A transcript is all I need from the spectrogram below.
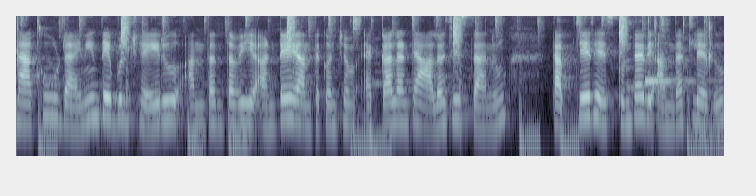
నాకు డైనింగ్ టేబుల్ చైరు అంతంతవి అంటే అంత కొంచెం ఎక్కాలంటే ఆలోచిస్తాను. టప్ చైర్ వేసుకుంటే అది అందట్లేదు.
